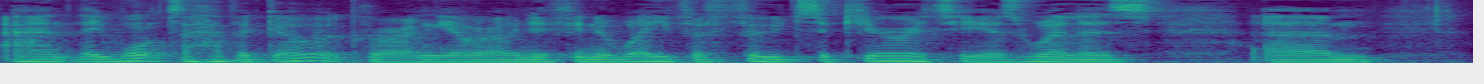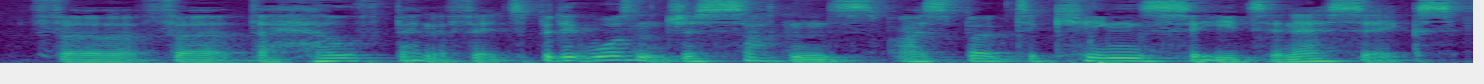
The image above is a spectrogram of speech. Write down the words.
and they want to have a go at growing your own, if in a way for food security as well as um, for, for the health benefits. But it wasn't just Sutton's. I spoke to King's Seeds in Essex,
